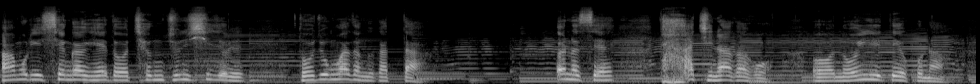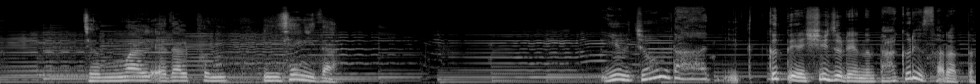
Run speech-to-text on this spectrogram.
아무리 생각해도 청춘 시절 도둑맞은 것 같다. 어느새 다 지나가고 어, 노인이 되었구나. 정말 애달픈 인생이다. 전부 다 그때 시절에는 다 그래 살았다.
